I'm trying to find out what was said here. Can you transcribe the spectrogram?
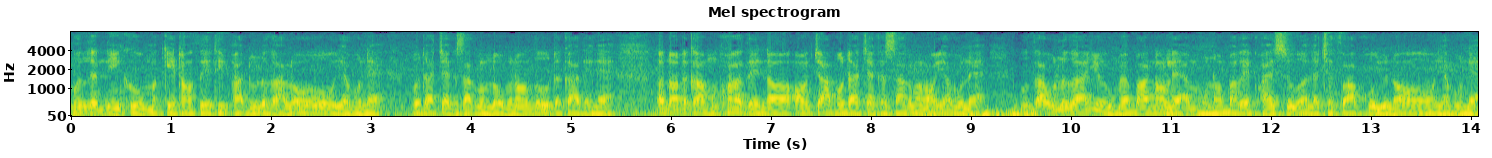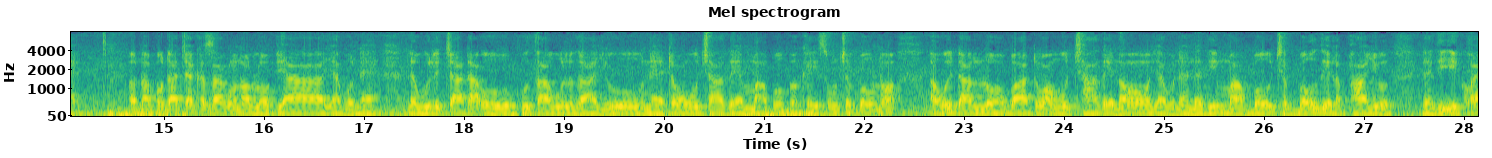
မလနီကိုမကေထောင်းစေတိဖာဒူလကလောရဘူးနဲ့ဗုဒ္ဓကြိုက်ကစားကလုံးလို့မနော်သို့တကတဲ့နဲ့အော်နော်တကမွန်ခွာတဲ့နော်အောင်ကြဗုဒ္ဓကြိုက်ကစားကလုံးနော်ရဘူးနဲ့ဖူသာဝလကယူမဘာနော်လဲအမွန်နော်ဘာကခွဲဆူလက်ချက်သွားခုယူနော်ရဘူးနဲ့အနာဗုဒ္ဓကြကစားလုံးတော့လောပြရပါနဲ့လဝိလကြတာအိုဖူတာဝလကယိုနဲ့တောင်းဝချတဲ့မဘုပခိဆုံးချက်ပုံနော်အဝိဒါလောဘာတောင်းဝချတဲ့နော်ရပါနဲ့နဒီမဘုချက်ပုံတဲ့လဖာယိုနဒီအခွဲ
